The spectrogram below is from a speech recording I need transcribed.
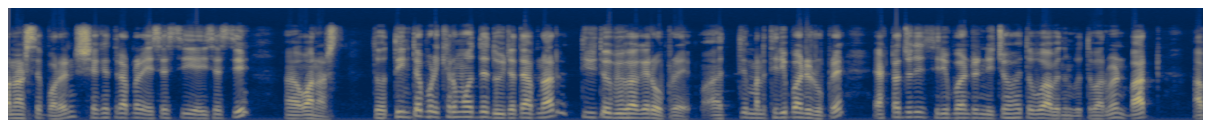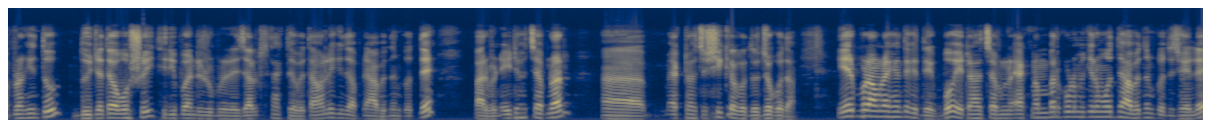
অনার্সে পড়েন, সেক্ষেত্রে আপনার এসএসসি এইচএসসি অনার্স তো তিনটা পরীক্ষার মধ্যে দুইটাতে আপনার তৃতীয় বিভাগের উপরে মানে থ্রি পয়েন্টের উপরে, একটা যদি থ্রি পয়েন্টের নিচে হয় তবুও আবেদন করতে পারবেন বাট আপনার কিন্তু দুইটাতে অবশ্যই থ্রি পয়েন্টের উপরে রেজাল্ট থাকতে হবে। তাহলে কিন্তু আপনি আবেদন করতে পারবেন। এইটা হচ্ছে আপনার একটা হচ্ছে শিক্ষাগত যোগ্যতা। এরপর আমরা এখান থেকে দেখব, এটা হচ্ছে আপনার এক নম্বর ক্রমিকের মধ্যে আবেদন করতে চাইলে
